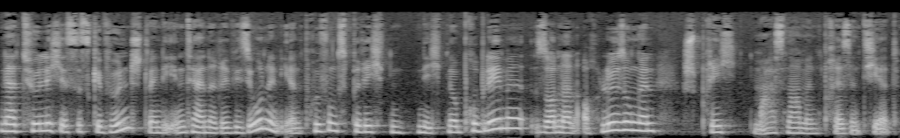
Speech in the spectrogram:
Natürlich ist es gewünscht, wenn die interne Revision in ihren Prüfungsberichten nicht nur Probleme, sondern auch Lösungen, sprich Maßnahmen präsentiert.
